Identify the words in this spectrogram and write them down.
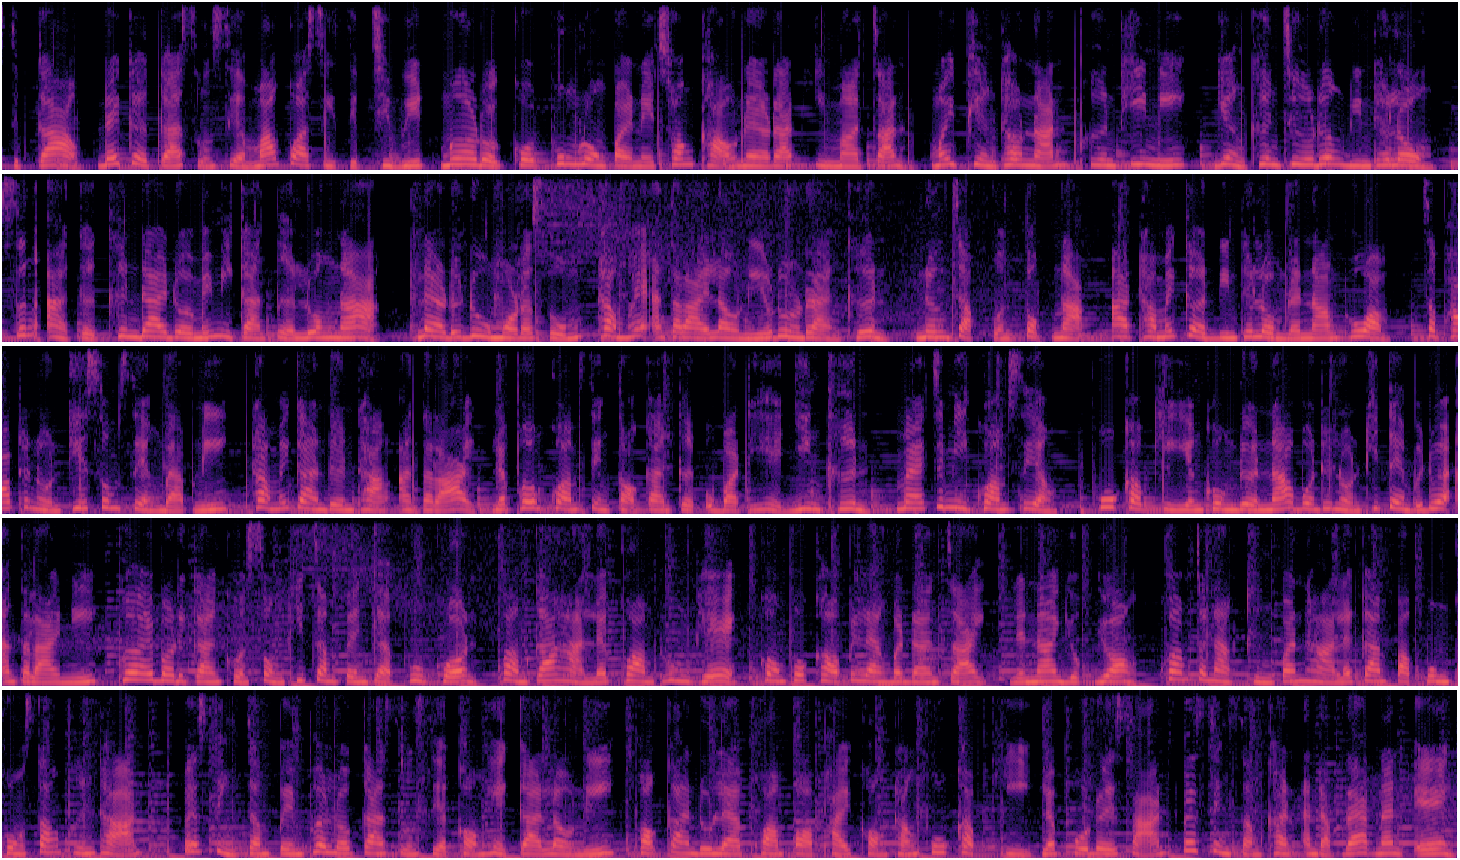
2019 ได้เกิดการสูญเสียมากกว่า 40 ชีวิต เมื่อรถโคตรพุ่งลงไปในช่องเขาในรัฐฮิมาจัน ไม่เพียงเท่านั้น พื้นที่นี้ยังขึ้นชื่อเรื่องดินถล่มซึ่งอาจเกิดขึ้นได้โดยไม่มีการเตือนล่วงหน้า ในฤดูมรสุมทำให้อันตรายเหล่านี้รุนแรงขึ้น เนื่องจากฝนตกหนัก อาจทำให้เกิดดินถล่มและน้ำท่วม สภาพถนนที่ซุ่มเสี่ยงแบบนี้ทำให้การเดินทางอันตราย และเพิ่มความเสี่ยงต่อการเกิดอุบัติเหตุยิ่งขึ้น แม้จะมีความเสี่ยง ผู้ขับขี่ยังคงเดินหน้าบนถนนที่เต็มไปด้วยอันตรายนี้ เพื่อให้บริการขนส่งที่จำเป็นแก่ผู้คน ความกล้าหาญและความทุ่มเทของพวกเขาเป็นแรงบันดาลใจ และน่ายกย่อง ความตระหนักถึงปัญหาและการปรับปรุงโครงสร้างพื้นฐาน เป็นสิ่งจำเป็นเพื่อลดการสูญเสียของเหตุการณ์เหล่านี้ เพราะการดูแลความปลอดภัยของทั้งผู้ขับขี่ และผู้โดยสารเป็นสิ่งสำคัญอันดับแรกนั่นเอง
